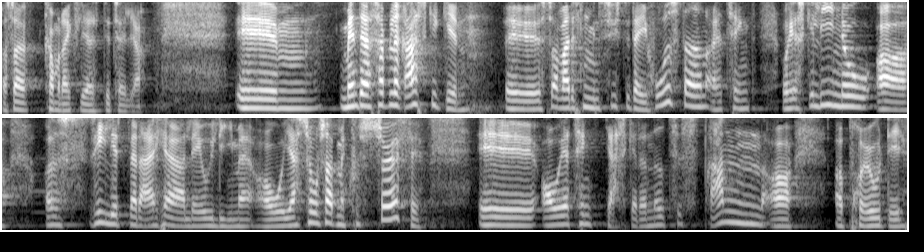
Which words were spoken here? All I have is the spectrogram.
Og så kommer der ikke flere detaljer. Øh, men da jeg så blev rask igen, øh, så var det sådan min sidste dag i hovedstaden, og jeg tænkte, og jeg skal lige nå at, at se lidt, hvad der er her at lave i Lima. Og jeg så så, at man kunne surfe. Øh, og jeg tænkte, jeg skal da ned til stranden og, at prøve det.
